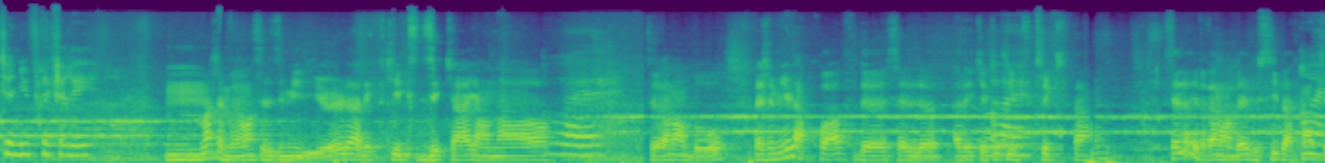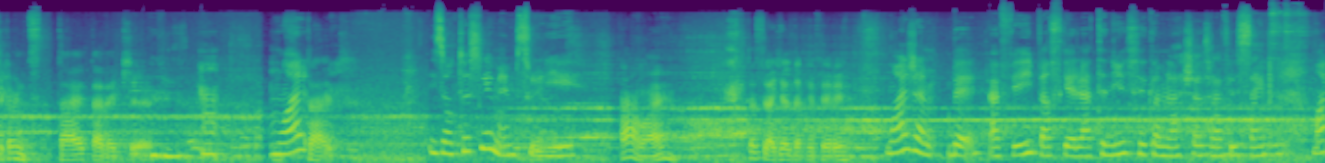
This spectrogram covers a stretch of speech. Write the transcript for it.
tenue préférée? Hum, moi j'aime vraiment celle du milieu là, avec toutes les petites écailles en or. Ouais. C'est vraiment beau. Mais j'aime mieux la coiffe de celle-là, avec euh, tous les petits trucs qui pendent. Celle-là est vraiment belle aussi, par contre, Ouais. c'est comme une petite tête avec. euh, Moi, tête. Ils ont tous les mêmes souliers. Ah ouais? Toi, c'est laquelle t'as préférée? Moi, j'aime ben, la fille parce que la tenue, c'est comme la chose la plus simple. Moi,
